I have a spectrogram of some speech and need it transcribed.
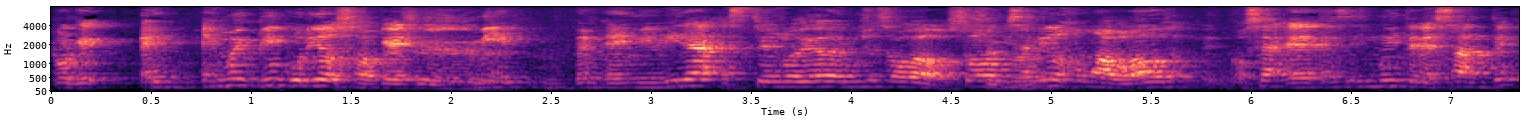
porque es, muy bien curioso que en, mi vida estoy rodeado de muchos abogados, todos mis amigos son abogados, o sea, es, muy interesante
